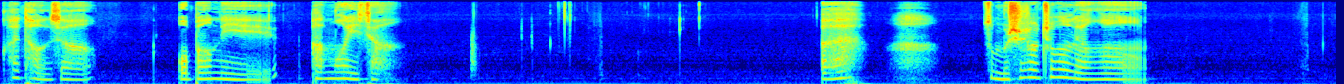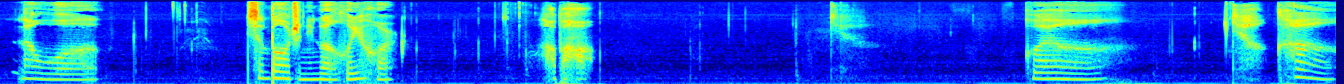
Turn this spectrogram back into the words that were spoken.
快躺下，我帮你按摩一下。哎，怎么身上这么凉啊？那我先抱着你暖和一会儿，好不好？乖啊，看，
